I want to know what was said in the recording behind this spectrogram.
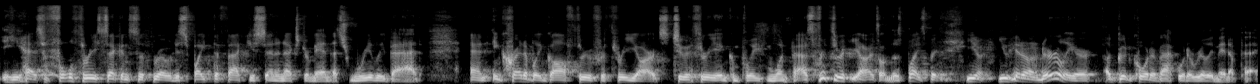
he has a full three seconds to throw, despite the fact you sent an extra man. That's really bad, and incredibly Goff threw for three yards, two or three incomplete, and one pass for three yards on this place. But you know, you hit on it earlier. A good quarterback would have really made a pay.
